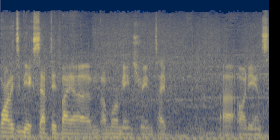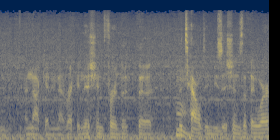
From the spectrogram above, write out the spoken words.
wanting to be accepted by a, a more mainstream type uh, audience and, and not getting that recognition for the the, the talented musicians that they were.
